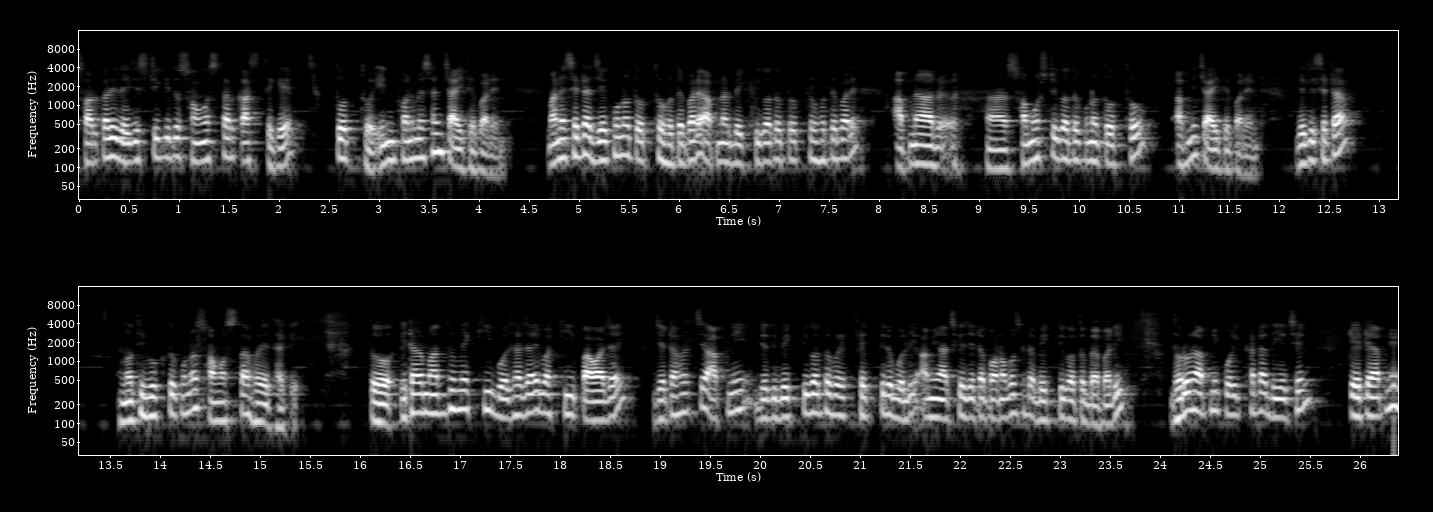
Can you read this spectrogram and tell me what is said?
সরকারি রেজিস্ট্রিকৃত সংস্থার কাছ থেকে তথ্য ইনফরমেশান চাইতে পারেন। মানে সেটা যে কোনো তথ্য হতে পারে, আপনার ব্যক্তিগত তথ্য হতে পারে, আপনার সমষ্টিগত কোনো তথ্য আপনি চাইতে পারেন। যদি সেটা নথিভুক্ত কোনো সংস্থা হয়ে থাকে। তো এটার মাধ্যমে কি বোঝা যায় বা কি পাওয়া যায়? যেটা হচ্ছে আপনি যদি ব্যক্তিগত ক্ষেত্রে বলি, আমি আজকে যেটা বানাবো সেটা ব্যক্তিগত ব্যাপারই। ধরুন আপনি পরীক্ষাটা দিয়েছেন, টেটে আপনি,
